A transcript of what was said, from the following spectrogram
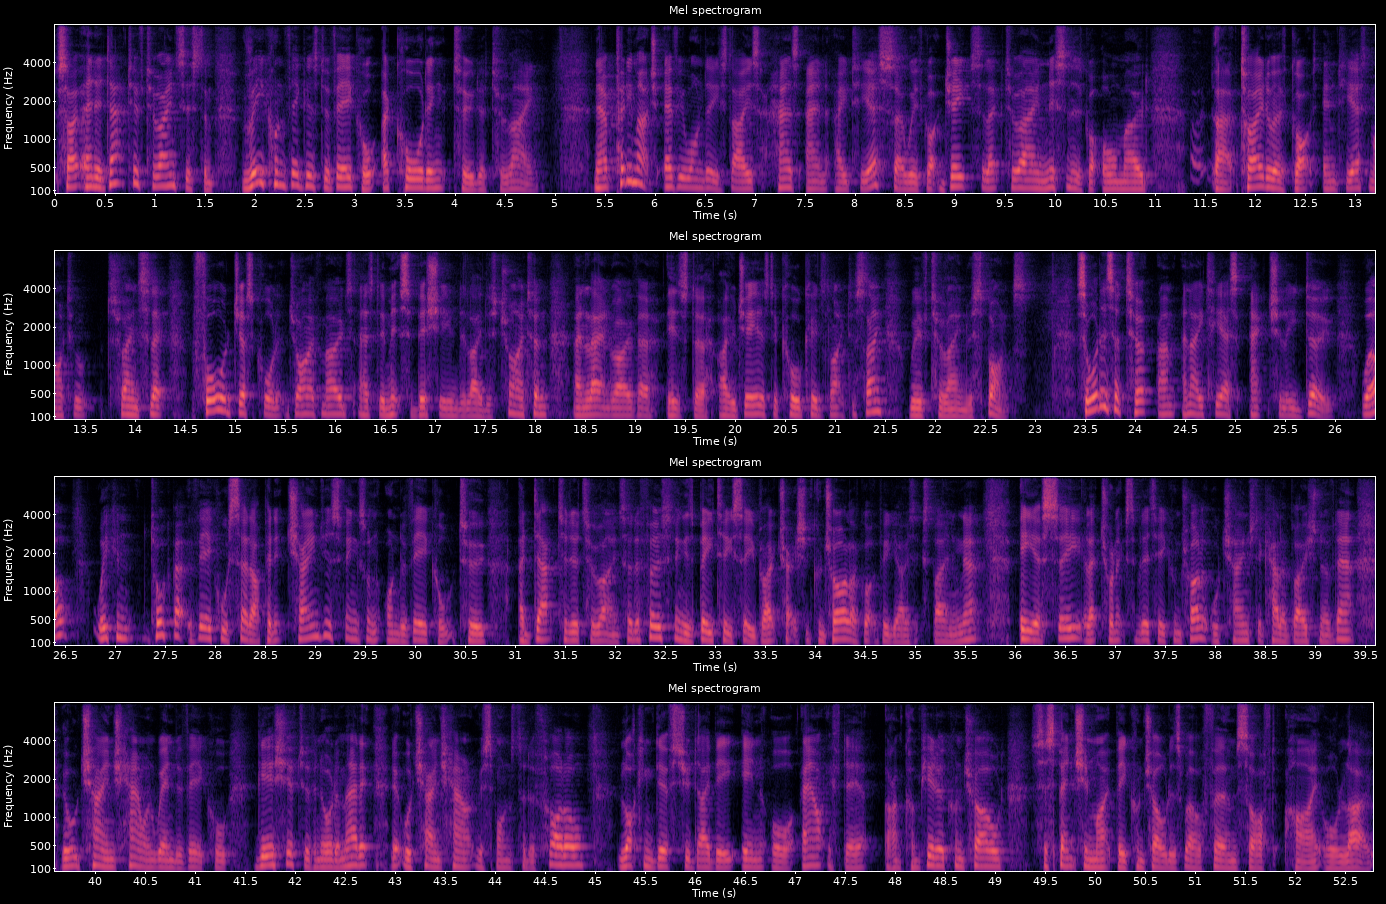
So an adaptive terrain system reconfigures the vehicle according to the terrain. Now pretty much everyone these days has an ATS so we've got Jeep Selec-Terrain, Nissan has got All Mode, uh, Toyota have got MTS, Multi Terrain Select. Ford just call it drive modes, as do Mitsubishi and the latest Triton, and Land Rover is the OG, as the cool kids like to say, with terrain response. So what does um, an ATS actually do? Well, we can talk about the vehicle setup and it changes things on, on the vehicle to adapt to the terrain. So the first thing is BTC, brake traction control. I've got videos explaining that. ESC, electronic stability control. It will change the calibration of that. It will change how and when the vehicle gear shifts with an automatic. It will change how it responds to the throttle. Locking diffs, should they be in or out if they're um, computer controlled. Suspension might be controlled as well, firm, soft, high or low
